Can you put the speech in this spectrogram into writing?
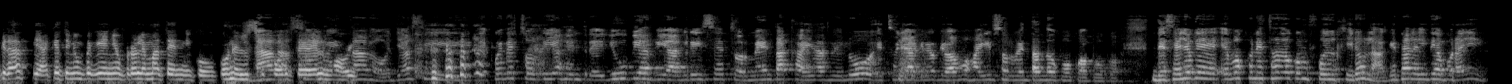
Gracias, que tenía un pequeño problema técnico con el soporte del móvil. Ya sí, después de estos días entre lluvias, días grises, tormentas, caídas de luz, esto ya creo que vamos a ir solventando poco a poco. Decía yo que hemos conectado con Fuengirola. ¿Qué tal el día por allí?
